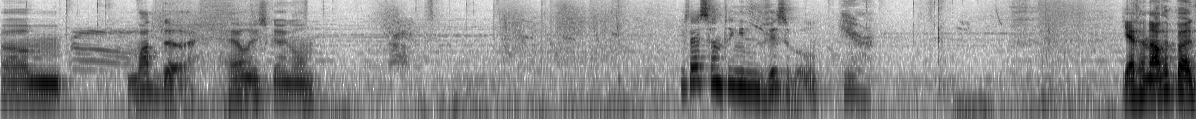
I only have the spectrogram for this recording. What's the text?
Um, what the hell is going on? Is there something invisible? Here. Yet another bug.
